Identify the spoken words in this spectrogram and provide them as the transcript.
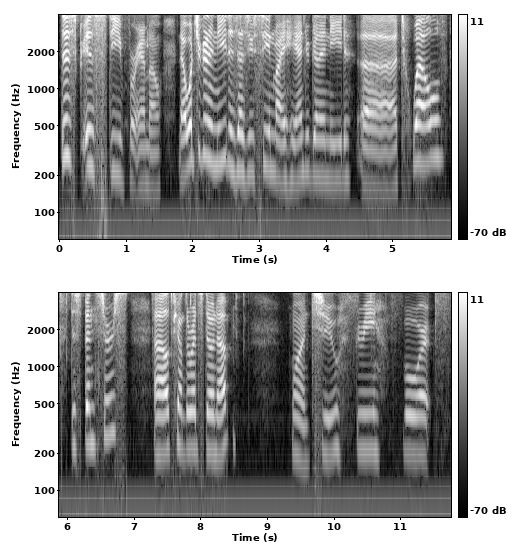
this is Steve for ammo. Now, what you're going to need is, as you see in my hand, you're going to need uh, 12 dispensers. Uh, let's count the redstone up. One, two, three, four, five,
